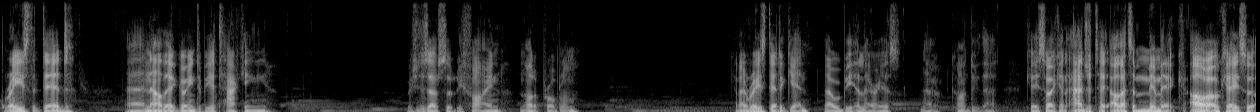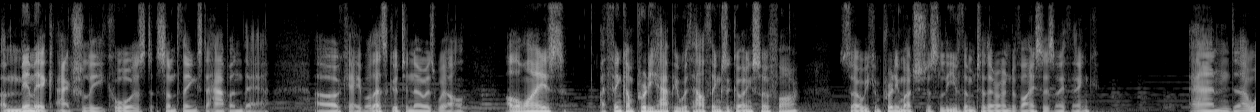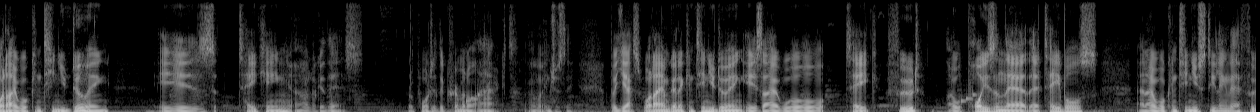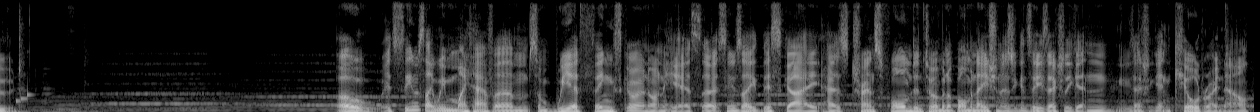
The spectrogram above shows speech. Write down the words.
Raise the dead. And now they're going to be attacking, which is absolutely fine. Not a problem. Can I raise dead again? That would be hilarious. No, can't do that. Okay, so I can agitate. Oh, that's a mimic. Oh, okay, so a mimic actually caused some things to happen there. Oh, okay, well, that's good to know as well. Otherwise, I think I'm pretty happy with how things are going so far. So we can pretty much just leave them to their own devices, I think. And uh, what I will continue doing is taking. Oh, look at this. Reported the criminal act. Oh, interesting. But yes, what I am going to continue doing is I will take food, I will poison their, their tables, and I will continue stealing their food. Oh, it seems like we might have um, some weird things going on here. So it seems like this guy has transformed into an abomination. As you can see, he's actually getting he's actually getting killed right now,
